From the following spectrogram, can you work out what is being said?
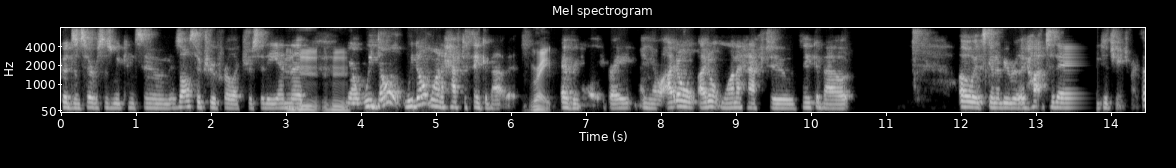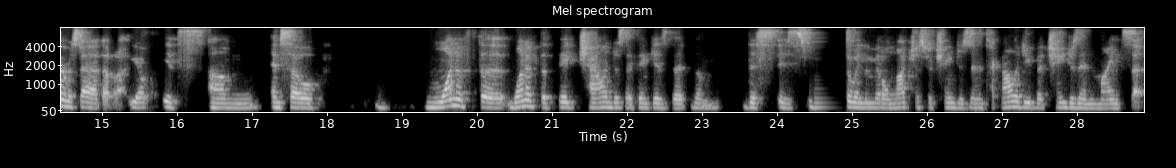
goods and services we consume is also true for electricity and that mm-hmm, mm-hmm. you know we don't we don't want to have to think about it right. every day right? And you know i don't i don't want to have to think about oh it's going to be really hot today to change my thermostat you know it's um and so one of the one of the big challenges i think is that the this is so in the middle not just of changes in technology but changes in mindset.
